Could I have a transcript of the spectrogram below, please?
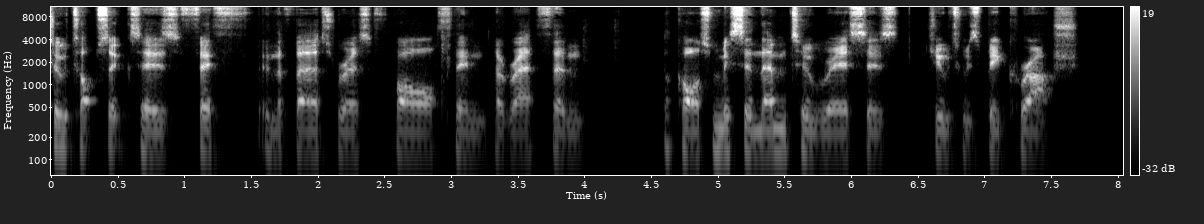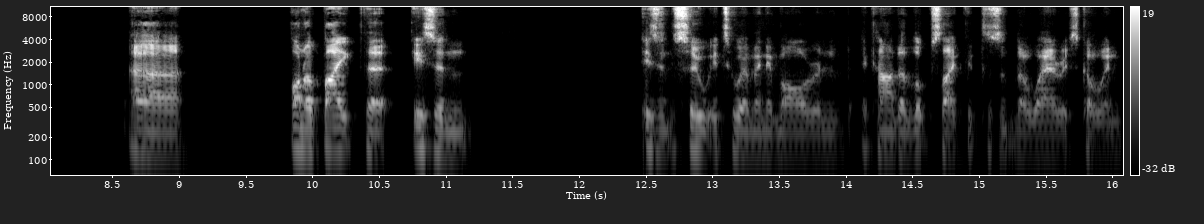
two top sixes, fifth in the first race, fourth in the rest, and of course missing them two races due to his big crash. Uh, on a bike that isn't isn't suited to him anymore, and it kind of looks like it doesn't know where it's going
